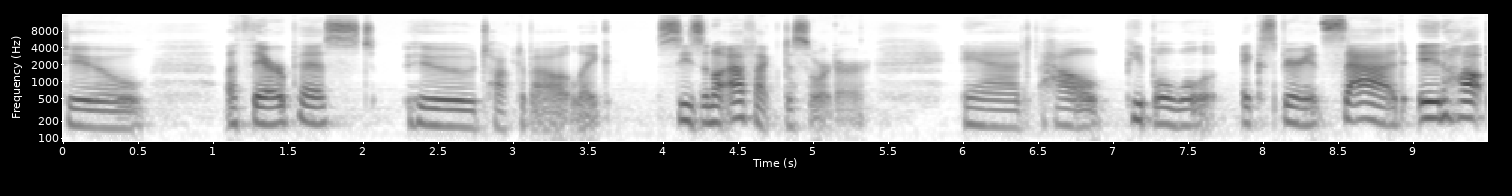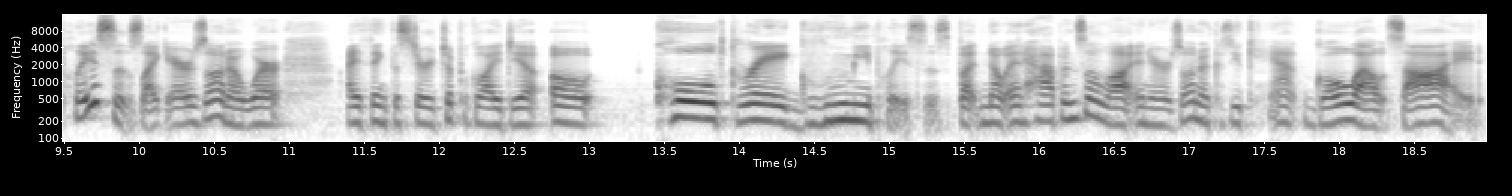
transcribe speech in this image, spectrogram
to a therapist who talked about like seasonal affect disorder and how people will experience sad in hot places like Arizona, where I think the stereotypical idea, oh, cold, gray, gloomy places. But no, it happens a lot in Arizona because you can't go outside.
